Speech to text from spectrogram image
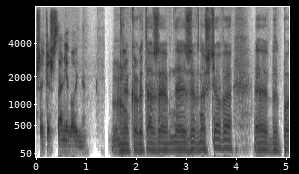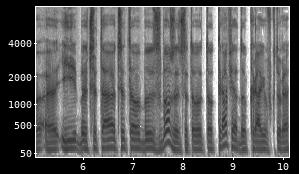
przecież w stanie wojny korytarze e, żywnościowe e, e, i czy, ta, czy to zboże, czy to, to trafia do krajów, które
